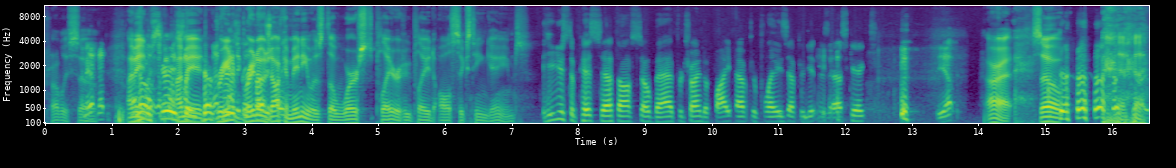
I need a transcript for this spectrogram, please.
Probably so. I mean, that- I mean, No, seriously, I mean, that's Breno, really Giacomini was the worst player who played all 16 games. He used to piss Seth off so bad for trying to fight after plays after getting his ass kicked. Yep. All right, so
